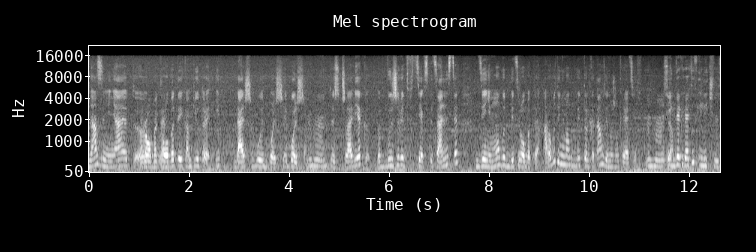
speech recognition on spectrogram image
нас заменяют э, Роботы. роботы и компьютеры. И дальше будет больше и больше. То есть человек выживет в тех специальностях, где не могут быть роботы, а роботы не могут быть только там, где нужен креатив. Всё. И где креатив и личность.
